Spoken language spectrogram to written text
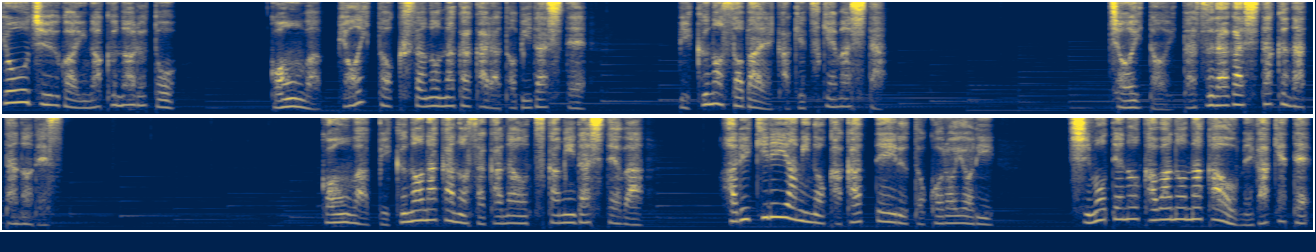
氷柱がいなくなると、ゴンはぴょいと草の中から飛び出して、ビクのそばへ駆けつけました。ちょいといたずらがしたくなったのです。ゴンはビクの中の魚をつかみ出しては、張り切り網のかかっているところより、下手の川の中をめがけて、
